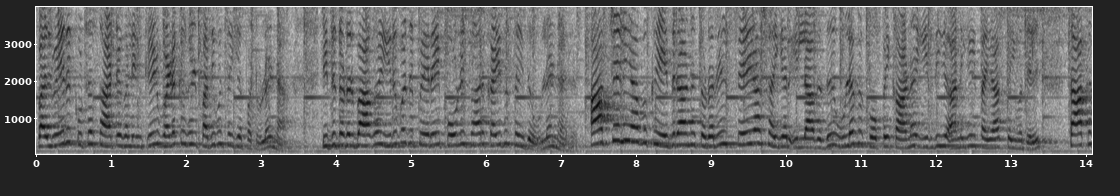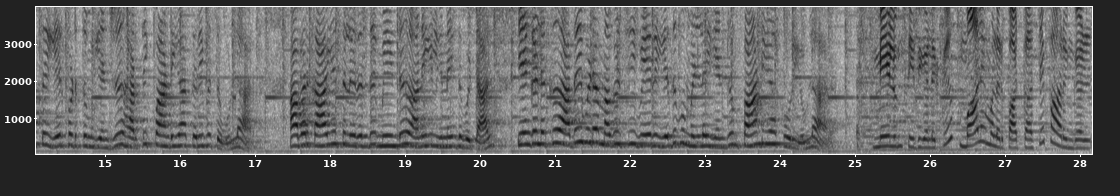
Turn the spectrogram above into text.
பல்வேறு குற்றச்சாட்டுகளின் கீழ் வழக்குகள் பதிவு செய்யப்பட்டுள்ளன. இது தொடர்பாக இருபது பேரை போலீசார் கைது செய்து உள்ளனர். ஆஸ்திரேலியாவுக்கு எதிரான தொடரில் ஸ்ரேயா ஷையர் இல்லாதது உலக கோப்பைக்கான இந்திய அணியை தயார் செய்வதில் தாக்கத்தை ஏற்படுத்தும் என்று ஹர்திக் பாண்டியா தெரிவித்துள்ளார் அவர் காயத்திலிருந்து மீண்டு அணியில் இணைந்து விட்டால் எங்களுக்கு அதைவிட மகிழ்ச்சி வேறு எதுவும் இல்லை என்றும் பாண்டியா கூறியுள்ளார். மேலும் செய்திகளுக்கு மாலைமலர் பாட்காஸ்டை பாருங்கள்.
